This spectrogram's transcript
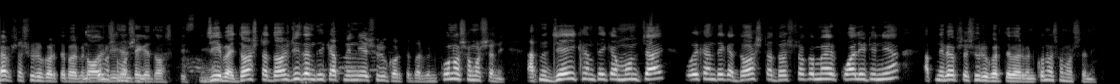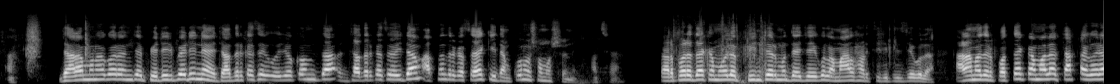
ব্যবসা শুরু করতে পারবেন কোনো সমস্যা থেকে নেই। দশ পিস জি ভাই দশটা দশ ডিজাইন থেকে আপনি নিয়ে শুরু করতে পারবেন কোনো সমস্যা নেই। আপনি যেইখান থেকে মন চায় ওইখান থেকে দশটা দশ রকমের কোয়ালিটি নিয়ে আপনি ব্যবসা শুরু করতে পারবেন কোনো সমস্যা নেই। যারা মনে করেন যে পেডির পেডি নেয় যাদের কাছে ওই রকম যাদের কাছে ওই দাম আপনাদের কাছে একই দাম কোনো সমস্যা নেই। আচ্ছা। তারপরে দেখা হলো প্রিন্টের মধ্যে যেগুলো মাল হার থ্রি পিস যেগুলো। আর আমাদের প্রত্যেকটা মালের চারটা করে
